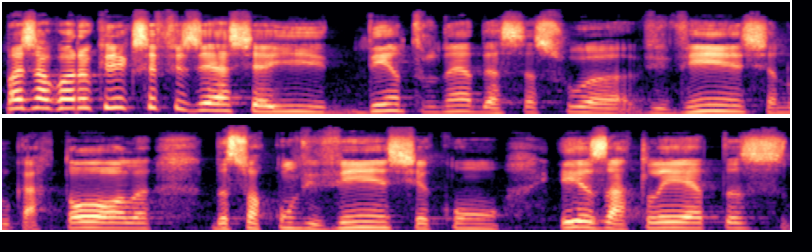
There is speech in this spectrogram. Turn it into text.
Mas agora eu queria que você fizesse aí, dentro né, dessa sua vivência no Cartola, da sua convivência com ex-atletas,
